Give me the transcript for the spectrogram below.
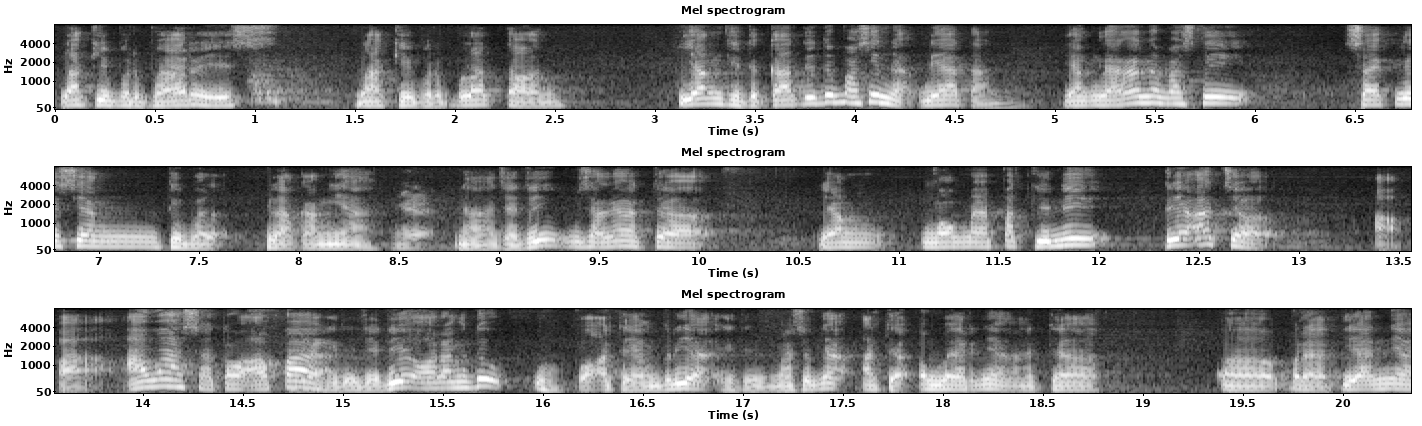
lagi berbaris, lagi berpeleton, yang di dekat itu pasti tidak kelihatan. Yang kelihatan itu pasti cyclist yang di bel- belakangnya. Ya. Nah, jadi misalnya ada yang mau mepet gini, dia aja apa awas atau apa gitu. Jadi orang tuh, uh, kok ada yang teriak gitu. Maksudnya ada aware-nya, ada eh, perhatiannya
